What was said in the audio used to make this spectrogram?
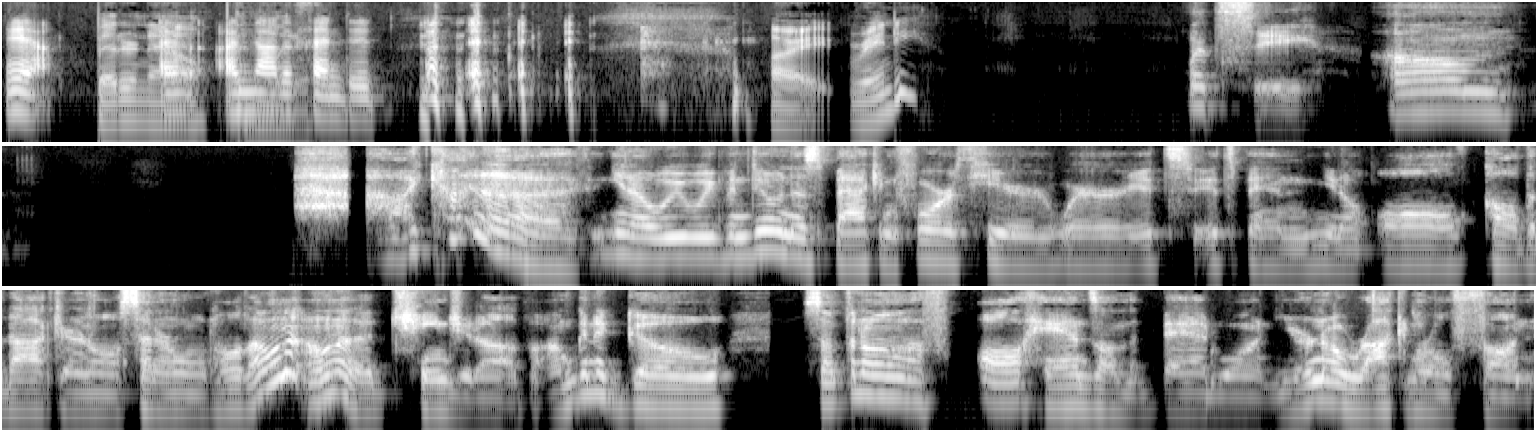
yeah, Better now. I, I'm not later. offended. All right, Randy. Let's see. Um, I kind of, you know, we we've been doing this back and forth here, where it's it's been, you know, all call the doctor and all Center Won't Hold. I want to I want to change it up. I'm gonna go something off all hands on the bad one. You're no rock and roll fun.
